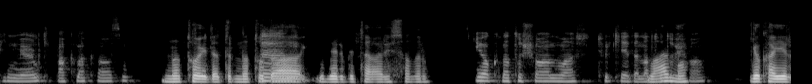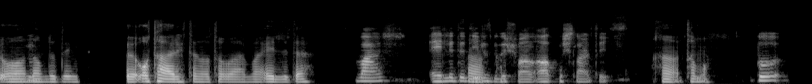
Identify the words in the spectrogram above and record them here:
Bilmiyorum ki bakmak lazım. NATO iledir. NATO Ee, daha ileri bir tarih sanırım. yok NATO şu an var. Türkiye'de Var NATO'da mı? şu an. Yok hayır o hı. anlamda değil. Ee, o tarihte NATO var mı? 50'de. Var. 50'de Ha, değiliz bir de şu an 60'lardayız. ha tamam. Bu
